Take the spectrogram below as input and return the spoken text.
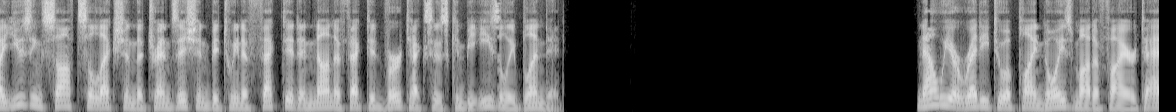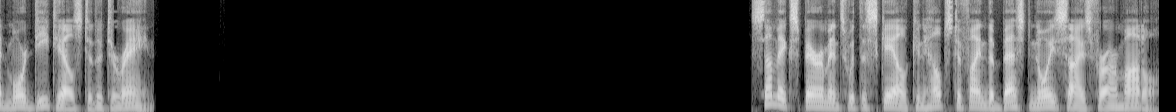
By using soft selection the transition between affected and non-affected vertexes can be easily blended. Now we are ready to apply noise modifier to add more details to the terrain. Some experiments with the scale can helps to find the best noise size for our model.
